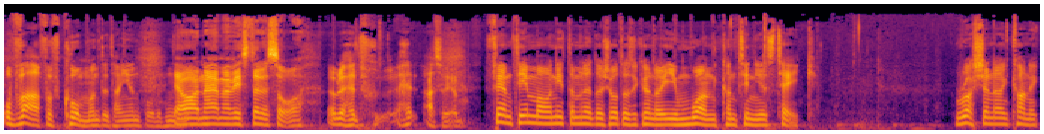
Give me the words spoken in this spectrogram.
Och varför kommer inte tangentbordet nu? Ja, nej men visst är det så. Jag blev helt... helt alltså, jag, fem timmar och 19 minuter och 28 sekunder i one continuous take. Russian Iconic.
